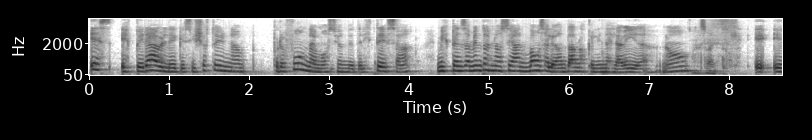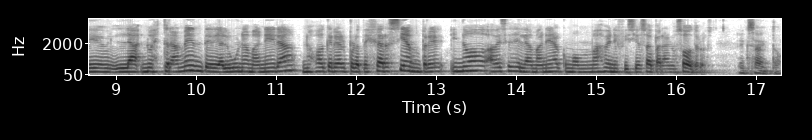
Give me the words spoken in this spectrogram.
es esperable que si yo estoy en una profunda emoción de tristeza, mis pensamientos no sean, vamos a levantarnos, qué linda es la vida, ¿no? Exacto. Eh, eh, nuestra mente de alguna manera nos va a querer proteger siempre y no a veces de la manera como más beneficiosa para nosotros. Exacto.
